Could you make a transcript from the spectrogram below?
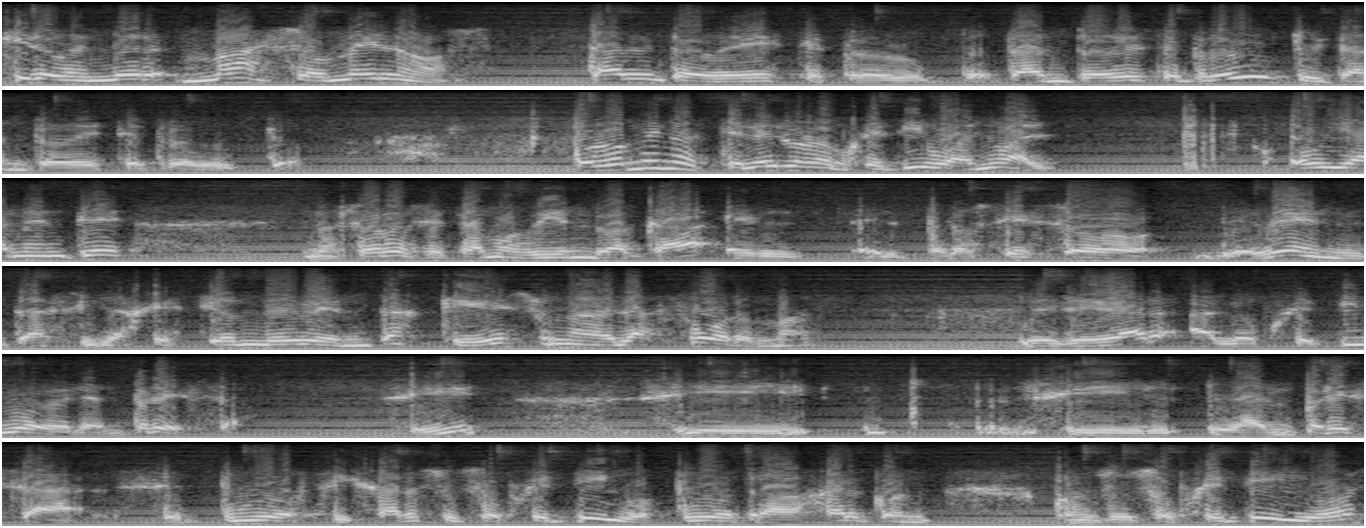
quiero vender más o menos tanto de este producto, tanto de este producto y tanto de este producto. Por lo menos tener un objetivo anual. Obviamente nosotros estamos viendo acá el, proceso de ventas y la gestión de ventas, que es una de las formas de llegar al objetivo de la empresa. ¿sí? Si, si la empresa se pudo fijar sus objetivos, pudo trabajar con, con sus objetivos,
